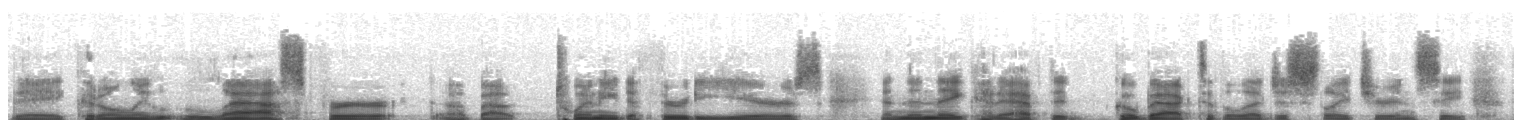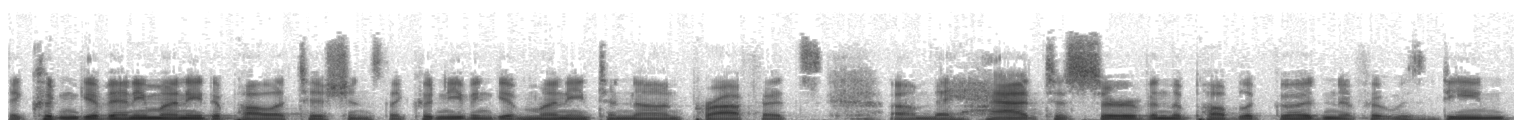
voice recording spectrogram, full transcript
They could only last for about 20 to 30 years, and then they could have to go back to the legislature and see. They couldn't give any money to politicians. They couldn't even give money to nonprofits. Um, they had to serve in the public good, and if it was deemed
